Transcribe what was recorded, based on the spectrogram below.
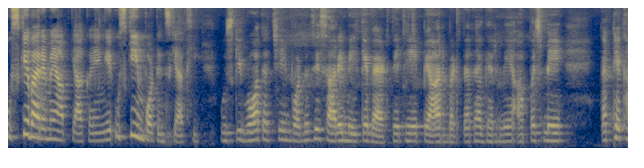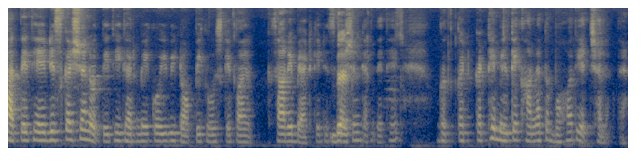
उसके बारे में आप क्या कहेंगे? उसकी इम्पोर्टेंस क्या थी? उसकी बहुत अच्छी इम्पोर्टेंस थी। सारे मिलके बैठते थे प्यार बढ़ता था घर में आपस में इकट्ठे खाते थे डिस्कशन होती थी घर में कोई भी टॉपिक हो उसके पास सारे बैठ के डिस्कशन करते थे। ग- मिल के खाना तो बहुत ही अच्छा लगता है।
